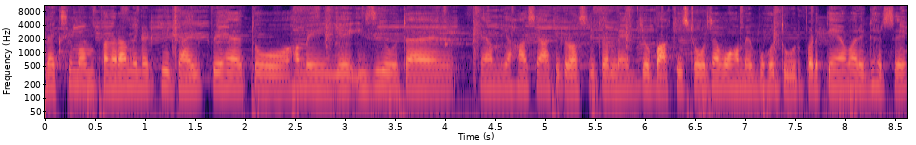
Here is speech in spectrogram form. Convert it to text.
मैक्सिमम पंद्रह मिनट की ड्राइव पे है तो हमें ये इजी होता है कि हम यहाँ से आके ग्रॉसरी कर लें। जो बाकी स्टोर्स हैं वो हमें बहुत दूर पड़ते हैं हमारे घर से।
